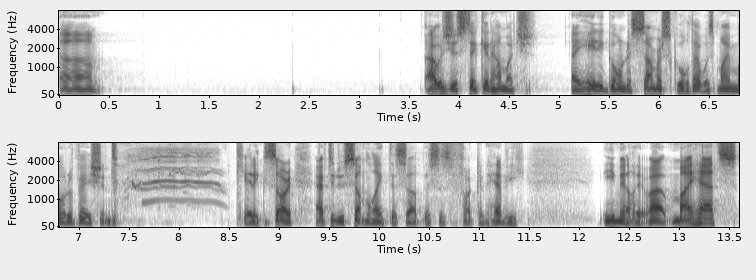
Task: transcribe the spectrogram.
Um, I was just thinking how much I hated going to summer school. That was my motivation. Kidding. Sorry. I have to do something like this up. This is fucking heavy email here. Uh, my hat's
